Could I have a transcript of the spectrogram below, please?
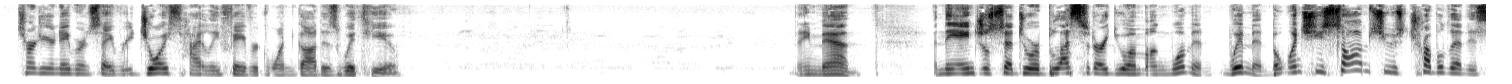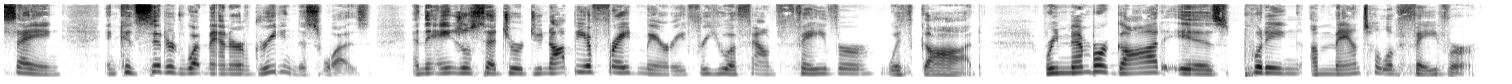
Turn to your neighbor and say, Rejoice, highly favored one, God is with you. Amen. And the angel said to her, Blessed are you among women, women. But when she saw him, she was troubled at his saying and considered what manner of greeting this was. And the angel said to her, Do not be afraid, Mary, for you have found favor with God. Remember, God is putting a mantle of favor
